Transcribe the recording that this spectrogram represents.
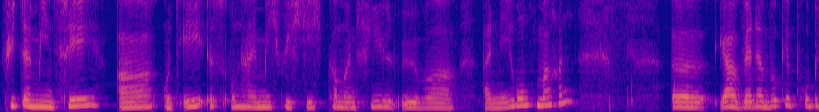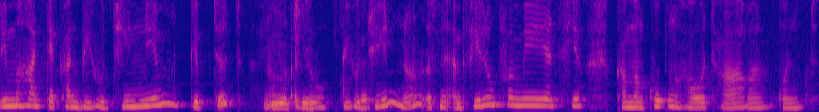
Vitamin C, A und E ist unheimlich wichtig. Kann man viel über Ernährung machen. Äh, ja, wer dann wirklich Probleme hat, der kann Biotin nehmen. Gibt es. Ne? Biotin. Also Biotin, okay. ne? ist eine Empfehlung von mir jetzt hier. Kann man gucken, Haut, Haare und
